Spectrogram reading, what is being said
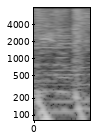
baby.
